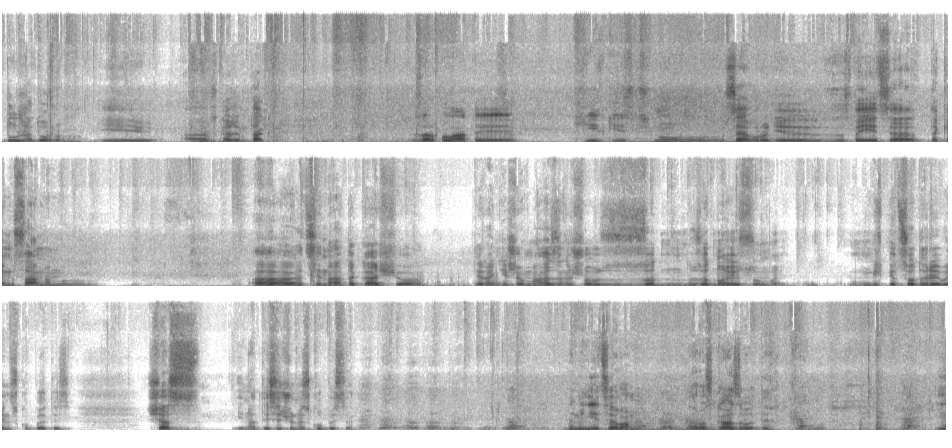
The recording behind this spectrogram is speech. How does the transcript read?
дуже дорого. І, скажімо так, зарплати, кількість, ну, все вроді зостається таким самим. А ціна така, що ти раніше в магазин йшов з, од- з одною сумою. Міг 500 гривень скупитись. Зараз і на тисячу не скупишся. Не мені це вам розказувати. От. І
